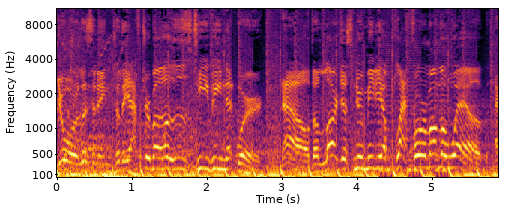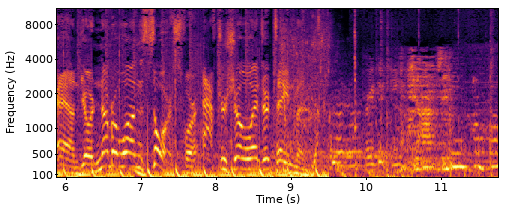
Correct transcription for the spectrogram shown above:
You're listening to the AfterBuzz TV Network, now the largest new media platform on the web, and your number one source for after-show entertainment. From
